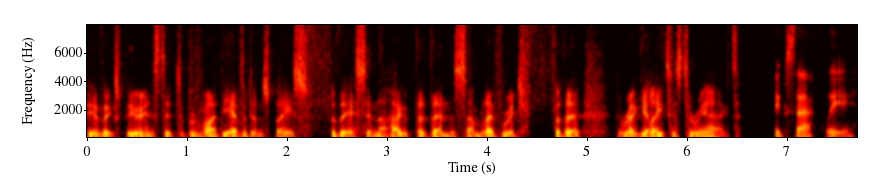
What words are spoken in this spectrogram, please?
who've experienced it to provide the evidence base for this in the hope that then there's some leverage for the, the regulators to react. Exactly.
